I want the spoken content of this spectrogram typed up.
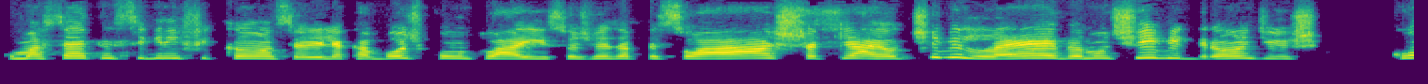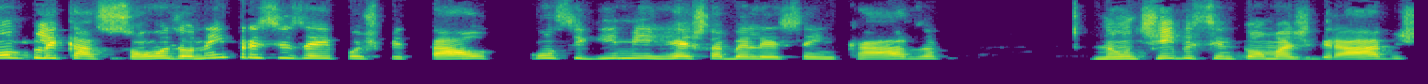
com uma certa insignificância, ele acabou de pontuar isso. Às vezes a pessoa acha que ah, eu tive leve, eu não tive grandes complicações, eu nem precisei ir para o hospital, consegui me restabelecer em casa não tive sintomas graves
